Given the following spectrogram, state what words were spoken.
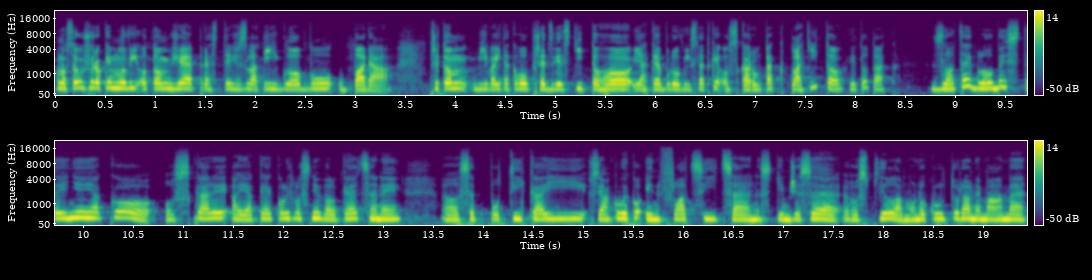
Ono se už roky mluví o tom, že prestiž Zlatých globů upadá. Přitom bývají takovou předzvěstí toho, jaké budou výsledky Oscaru, tak platí to? Je to tak? Zlaté globy stejně jako Oscary a jakékoliv vlastně velké ceny se potýkají s nějakou jako inflací cen, s tím, že se rozptýlila monokultura, nemáme,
